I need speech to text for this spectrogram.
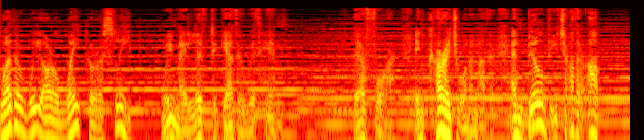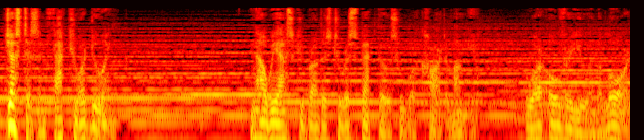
whether we are awake or asleep, we may live together with him. Therefore, encourage one another and build each other up, just as in fact you are doing. Now we ask you, brothers, to respect those who work hard among you, who are over you in the Lord,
